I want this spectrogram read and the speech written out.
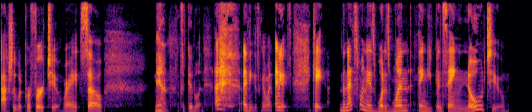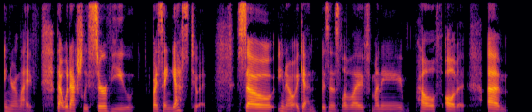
actually would prefer to. Right. So, man, it's a good one. I think it's a good one. Anyways, okay. The next one is what is one thing you've been saying no to in your life that would actually serve you by saying yes to it? So, you know, again, business, love life, money, health, all of it. Um,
